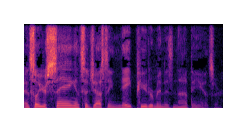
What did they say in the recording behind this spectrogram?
and so you're saying and suggesting Nate Peterman is not the answer.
